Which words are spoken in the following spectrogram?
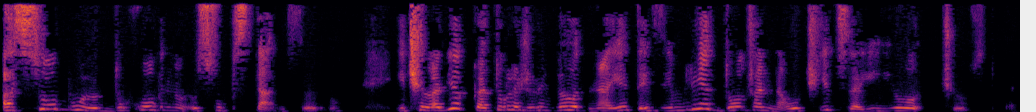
особую духовную субстанцию. И человек, который живет на этой земле, должен научиться ее чувствовать.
